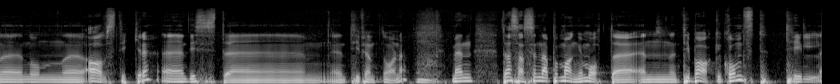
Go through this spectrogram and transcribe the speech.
eh, noen eh, avstikkere de siste eh, 10-15 årene. Mm. Men The Assassin er på mange måter en tilbakekomst til,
